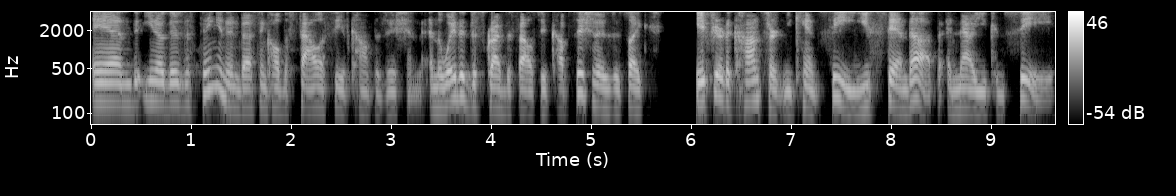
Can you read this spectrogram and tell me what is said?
And, you know, there's a thing in investing called the fallacy of composition. And the way to describe the fallacy of composition is it's like if you're at a concert and you can't see, you stand up and now you can see.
